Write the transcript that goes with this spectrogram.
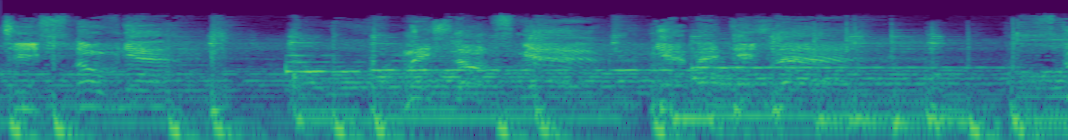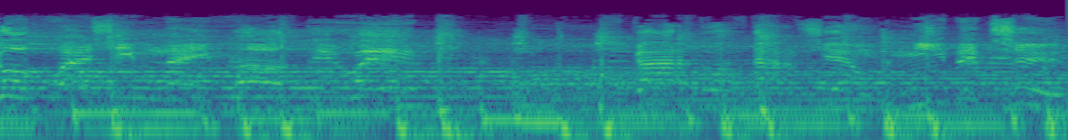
wcisnął w nie. Myśląc nie, nie będzie źle. Skupła zimnej wody łyk. W gardło wdarł się niby krzyk.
